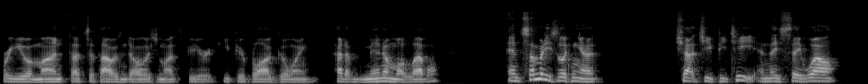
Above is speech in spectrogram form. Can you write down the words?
for you a month. That's $1,000 a month for your, keep your blog going at a minimal level. And somebody's looking at ChatGPT and they say, well,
